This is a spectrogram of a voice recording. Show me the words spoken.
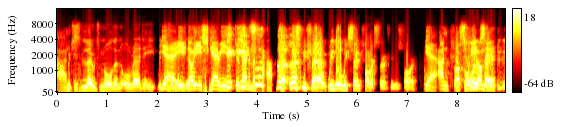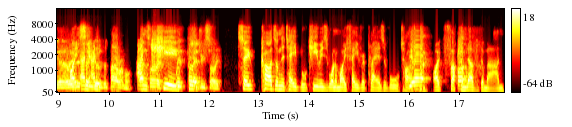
and which is loads more than already. yeah, he, no, it's scary his development path. Look, let's be fair. We'd all be saying Forrester if he was foreign. Yeah, and that's all I'm saying. you know, I, the same and, goes with Paramore. And sorry, Q with Polledri, sorry. So cards on the table. Q is one of my favourite players of all time. Yeah, I fucking uh, love the man.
